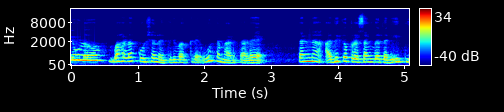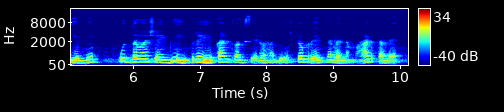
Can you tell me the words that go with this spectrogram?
ಇವಳು ಬಹಳ ಕುಶಲ ತ್ರಿವಕ್ರೆ ಊಹೆ ಮಾಡ್ತಾಳೆ. ತನ್ನ ಅಧಿಕ ಪ್ರಸಂಗದ ರೀತಿಯಲ್ಲಿ ಉದ್ದವ, ಶೈಬಿಯ ಇಬ್ಬರೇ ಏಕಾಂತವಾಗಿ ಸೇರೋ ಹಾಗೆ ಎಷ್ಟೋ ಪ್ರಯತ್ನಗಳನ್ನು ಮಾಡ್ತಾಳೆ.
